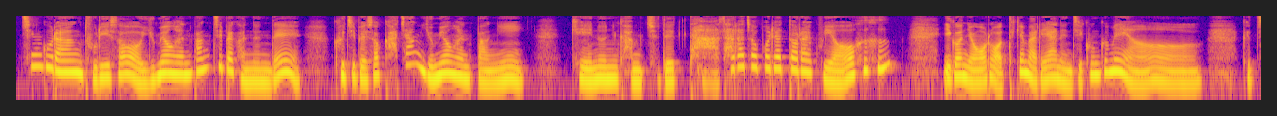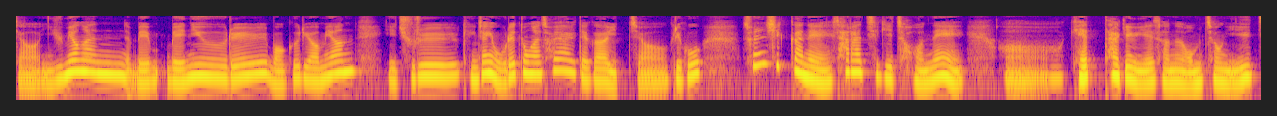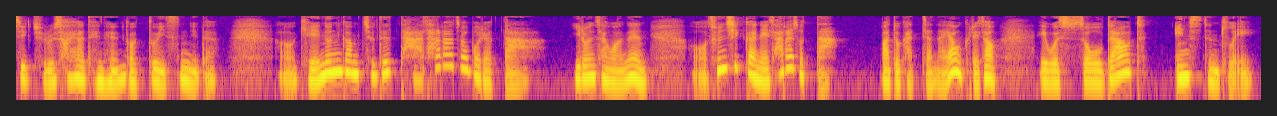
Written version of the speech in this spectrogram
친구랑 둘이서 유명한 빵집에 갔는데 그 집에서 가장 유명한 빵이 개눈 감추듯 다 사라져버렸더라고요. 흐흐. 이건 영어로 어떻게 말해야 하는지 궁금해요. 그쵸. 유명한 메, 메뉴를 먹으려면 이 줄을 굉장히 오랫동안 서야 할 때가 있죠. 그리고 순식간에 사라지기 전에, 어, 겟하기 위해서는 엄청 일찍 줄을 서야 되는 것도 있습니다. 어, 개눈 감추듯 다 사라져버렸다. 이런 상황은, 어, 순식간에 사라졌다. 와도 같잖아요. 그래서 it was sold out instantly.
